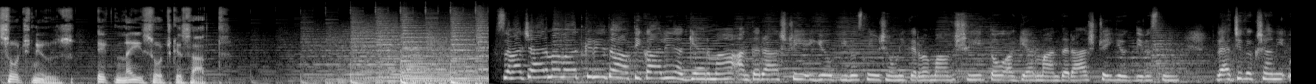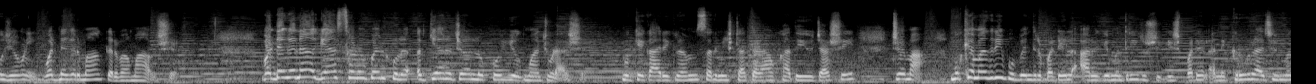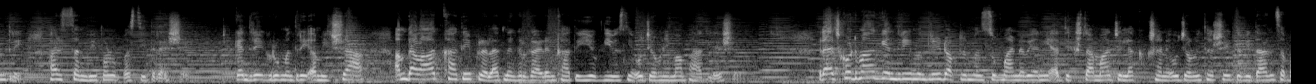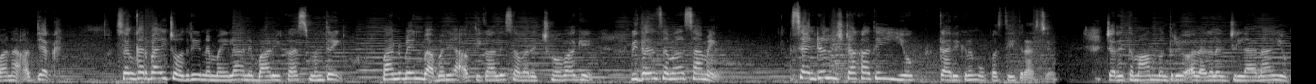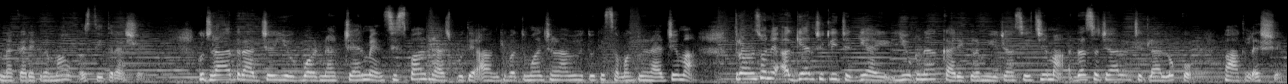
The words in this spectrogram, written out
सोच न्यूज एक नई सोच के साथ સમાચારમાં વાત કરીએ તો આવતીકાલે અગિયારમાં આંતરરાષ્ટ્રીય યોગ દિવસની ઉજવણી કરવામાં આવશે તો અગિયારમાં આંતરરાષ્ટ્રીય યોગ દિવસની રાજ્યકક્ષાની ઉજવણી વડનગરમાં કરવામાં આવશે વડનગરના અગિયાર સ્થળો પર કુલ અગિયાર હજાર લોકો યોગમાં જોડાશે મુખ્ય કાર્યક્રમ શર્મિષ્ઠા તળાવ ખાતે યોજાશે જેમાં મુખ્યમંત્રી ભૂપેન્દ્ર પટેલ આરોગ્ય મંત્રી ઋષિકેશ પટેલ અને ગૃહ રાજ્યમંત્રી હર્ષ સંઘવી પણ ઉપસ્થિત રહેશે કેન્દ્રીય ગૃહમંત્રી અમિત શાહ અમદાવાદ ખાતે પ્રહલાદનગર ગાર્ડન ખાતે યોગ દિવસની ઉજવણીમાં ભાગ લેશે. રાજકોટમાં કેન્દ્રીય મંત્રી ડોક્ટર મનસુખ માંડવિયાની અધ્યક્ષતામાં જિલ્લા કક્ષાની ઉજવણી થશે. તો વિધાનસભાના અધ્યક્ષ શંકરભાઈ ચૌધરી અને મહિલા અને બાળ વિકાસ મંત્રી ભાનુબેન બાબરિયા આવતીકાલે સવારે છ વાગે વિધાનસભા સામે સેન્ટ્રલ વિસ્ટા ખાતે યોગ કાર્યક્રમ ઉપસ્થિત રહેશે, જ્યારે તમામ મંત્રીઓ અલગ અલગ જિલ્લાના યોગના કાર્યક્રમમાં ઉપસ્થિત રહેશે. ગુજરાત રાજ્ય યોગ બોર્ડના ચેરમેન સિસ્પાલ રાજપૂતે આ અંગે વધુમાં જણાવ્યું હતું કે સમગ્ર રાજ્યમાં ત્રણસો ને અગિયાર જેટલી જગ્યાએ યોગના કાર્યક્રમ યોજાશે, જેમાં દસ હજાર જેટલા લોકો ભાગ લેશે.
